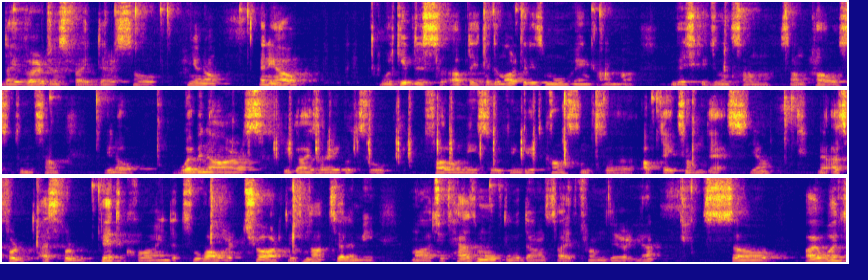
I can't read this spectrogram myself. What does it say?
divergence right there. So you know anyhow we'll keep this updated. The market is moving. I'm uh, basically doing some some posts doing some you know webinars. You guys are able to follow me so you can get constant uh, updates on this yeah? Now as for as for bitcoin the two hour chart is not telling me much. It has moved on the downside from there yeah? So I would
